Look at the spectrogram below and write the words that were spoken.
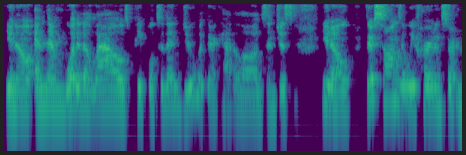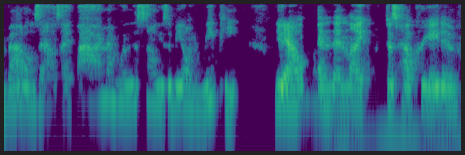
you know and then what it allows people to then do with their catalogs and just you know there's songs that we've heard in certain battles and i was like wow i remember when this song used to be on repeat you yeah. know and then like just how creative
